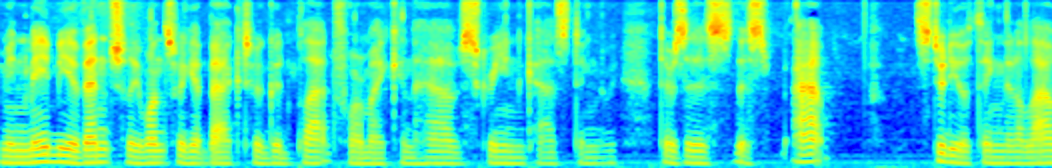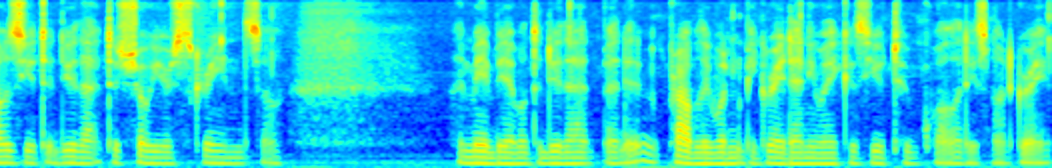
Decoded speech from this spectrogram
I mean, maybe eventually, once we get back to a good platform, I can have screencasting. There's this this app studio thing that allows you to do that to show your screen. So I may be able to do that, but it probably wouldn't be great anyway because YouTube quality is not great.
